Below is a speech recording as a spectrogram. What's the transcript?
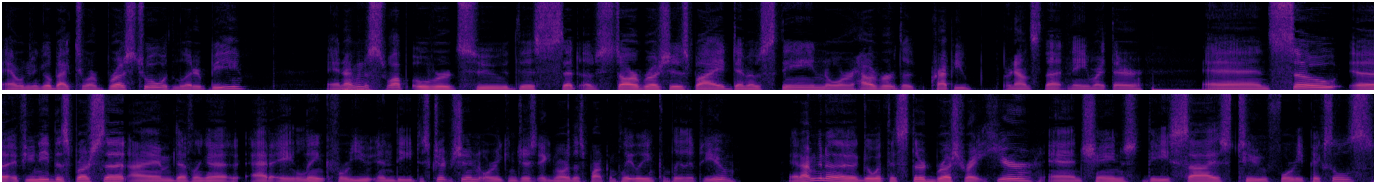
And we're going to go back to our brush tool with the letter B. And I'm going to swap over to this set of star brushes by Demosthene or however the crap you pronounce that name right there. And so, uh, if you need this brush set, I'm definitely going to add a link for you in the description, or you can just ignore this part completely, completely up to you. And I'm going to go with this third brush right here and change the size to 40 pixels.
